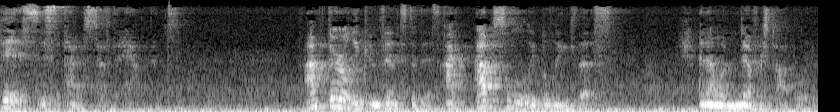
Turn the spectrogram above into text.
this is the kind of stuff that I'm thoroughly convinced of this. I absolutely believe this. And I will never stop believing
